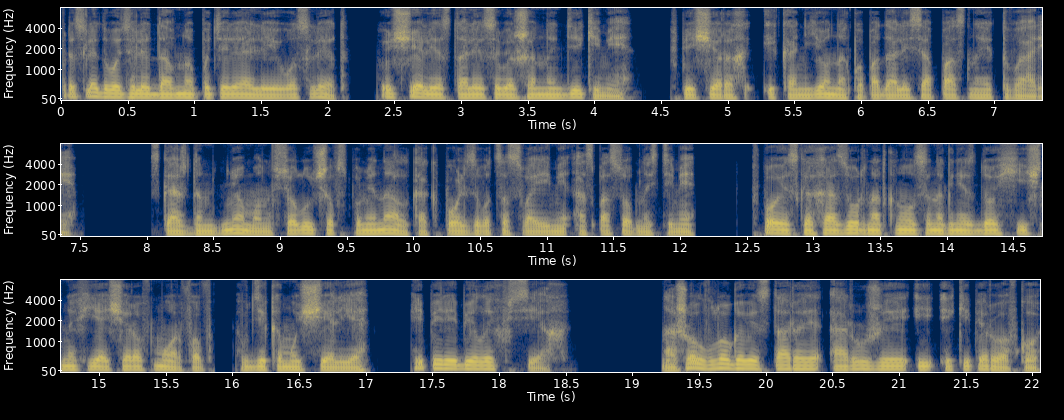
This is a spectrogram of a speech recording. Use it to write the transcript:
Преследователи давно потеряли его след, ущелья стали совершенно дикими, в пещерах и каньонах попадались опасные твари. С каждым днем он все лучше вспоминал, как пользоваться своими способностями. В поисках Азур наткнулся на гнездо хищных ящеров-морфов в диком ущелье и перебил их всех. Нашел в логове старое оружие и экипировку,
